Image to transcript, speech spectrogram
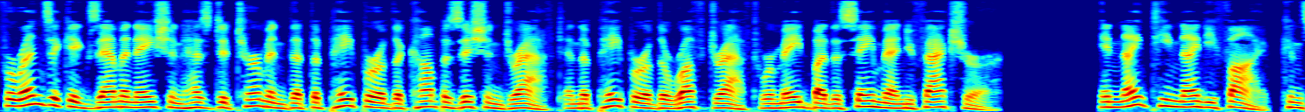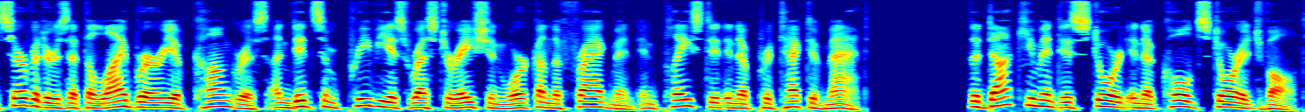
Forensic examination has determined that the paper of the composition draft and the paper of the rough draft were made by the same manufacturer. In 1995, conservators at the Library of Congress undid some previous restoration work on the fragment and placed it in a protective mat. The document is stored in a cold storage vault.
